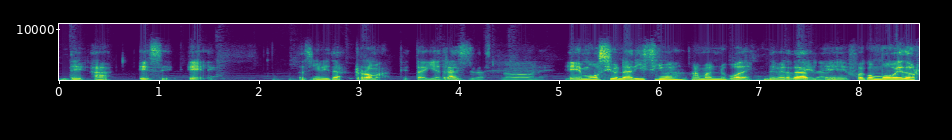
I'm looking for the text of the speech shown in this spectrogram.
de ASL. La señorita Roma, que está aquí atrás, emocionadísima a más no poder. De verdad, eh, fue conmovedor.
